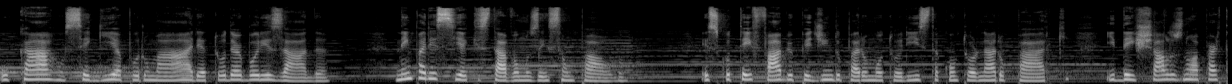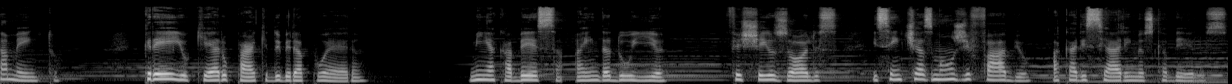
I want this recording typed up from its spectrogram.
O carro seguia por uma área toda arborizada. Nem parecia que estávamos em São Paulo. Escutei Fábio pedindo para o motorista contornar o parque e deixá-los no apartamento. Creio que era o parque do Ibirapuera. Minha cabeça ainda doía. Fechei os olhos e senti as mãos de Fábio acariciarem meus cabelos.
